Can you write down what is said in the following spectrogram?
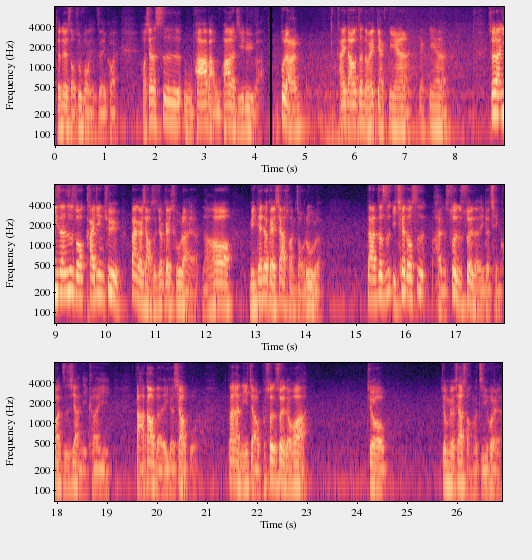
针对手术风险这一块，好像是五趴吧，五趴的几率吧，不然开刀真的会惊惊啦，惊惊啦。虽然医生是说开进去半个小时就可以出来了，然后。明天就可以下船走路了，但这是一切都是很顺遂的一个情况之下，你可以达到的一个效果。当然，你脚不顺遂的话，就就没有下床的机会了。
